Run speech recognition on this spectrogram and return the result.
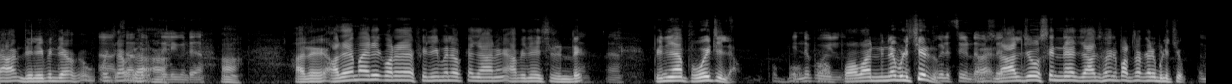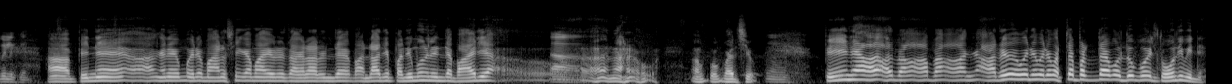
ഞാൻ ദിലീപിന്റെ ആ അത് അതേമാതിരി കുറേ ഫിലിമിലൊക്കെ ഞാൻ അഭിനയിച്ചിട്ടുണ്ട്. പിന്നെ ഞാൻ പോയിട്ടില്ല. പിന്നെ പോയില്ല പോവാൻ നിന്നെ വിളിച്ചിരുന്നു. ലാൽ ജോസിനെ ജാൽസോനെ പട്ടൊക്കെ വിളിക്കും. വിളിക്കും. ആ പിന്നെ അങ്ങനെ ഒരു മാനസികമായ ഒരു തകരാറിന്റെ രണ്ടായിരത്തി പതിമൂന്നിലിന്റെ ഭാര്യ. എന്നാണ് മരിച്ചു. പിന്നെ അത് ഒരു ഒറ്റപ്പെട്ട ഇതുപോലെ തോന്നി പിന്നെ.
